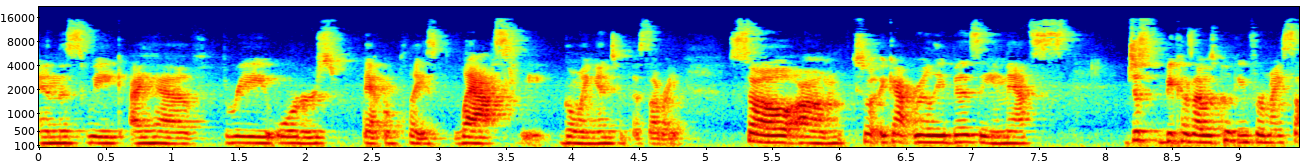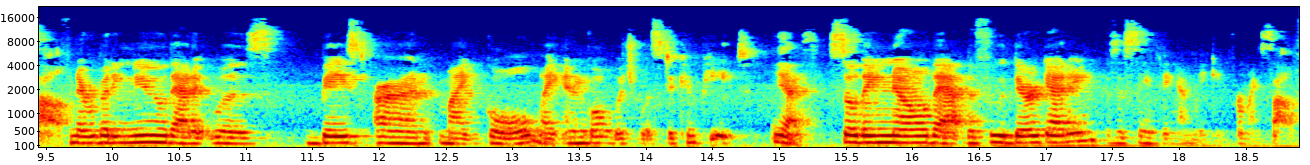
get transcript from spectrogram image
And this week, I have three orders that were placed last week going into this already. So, um, so it got really busy, and that's just because I was cooking for myself, and everybody knew that it was based on my goal, my end goal, which was to compete. Yes. So they know that the food they're getting is the same thing I'm making for myself.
